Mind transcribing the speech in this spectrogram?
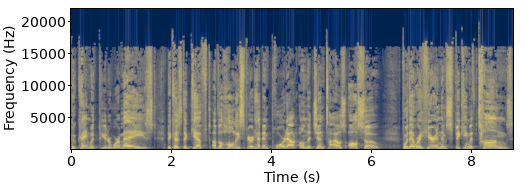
who came with Peter, were amazed because the gift of the Holy Spirit had been poured out on the Gentiles also. For they were hearing them speaking with tongues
